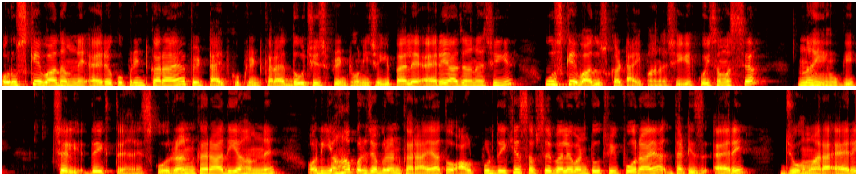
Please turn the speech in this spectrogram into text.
और उसके बाद हमने एरे को प्रिंट कराया फिर टाइप को प्रिंट कराया दो चीज़ प्रिंट होनी चाहिए। पहले एरे आ जाना चाहिए, उसके बाद उसका टाइप आना चाहिए। कोई समस्या नहीं होगी। चलिए देखते हैं, इसको रन करा दिया हमने और यहाँ पर जब रन कराया तो आउटपुट देखिए सबसे पहले वन टू थ्री फोर आया दैट इज़ एरे जो हमारा एरे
